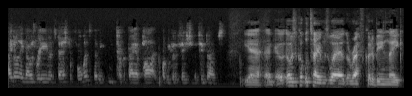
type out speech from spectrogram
I don't think that was Raven's best performance, but he, he took a guy apart and probably could have finished him a few times. Yeah, there was a couple of times where the ref could have been like,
